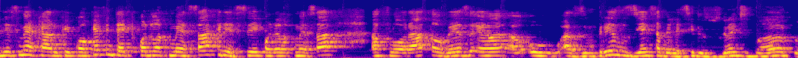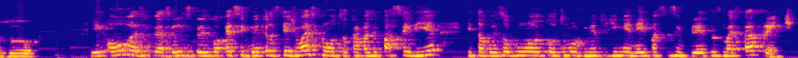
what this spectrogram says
desse mercado, porque qualquer fintech, quando ela começar a crescer, quando ela começar a florar, talvez ela, as empresas já estabelecidas, os grandes bancos, ou e, ou as, as, grandes empresas qualquer segmento elas estejam mais prontas para fazer parceria e talvez algum outro movimento de M&A para essas empresas mais para frente.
